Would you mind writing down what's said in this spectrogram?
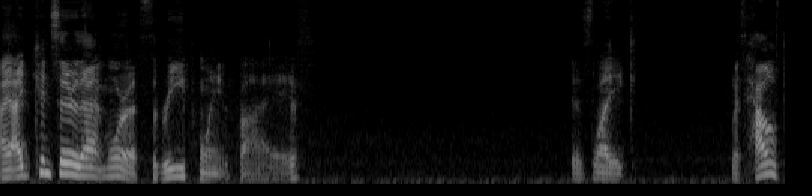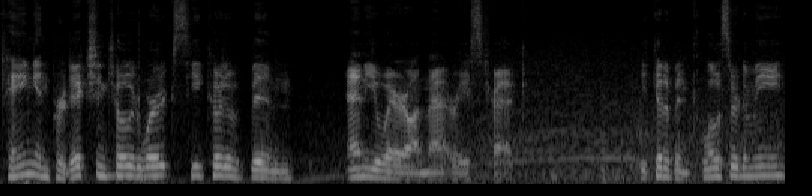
I, I'd consider that more a 3.5. It's like, with how ping and prediction code works, he could have been anywhere on that racetrack. He could have been closer to me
